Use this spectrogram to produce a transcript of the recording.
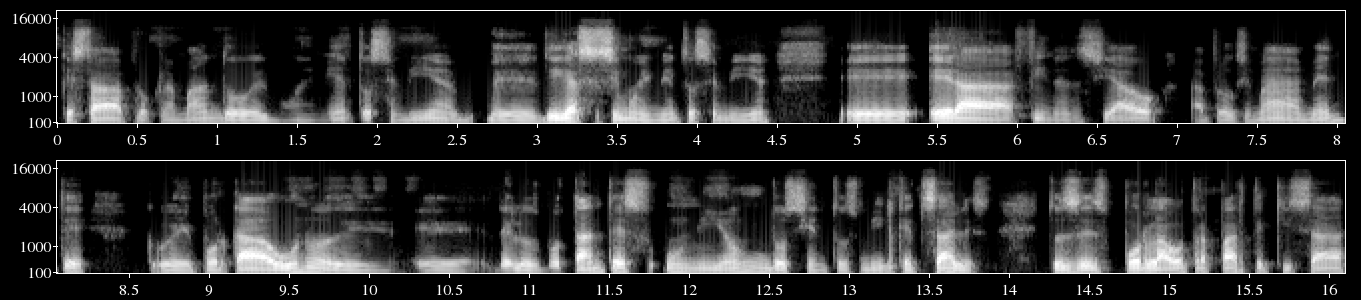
que estaba proclamando el movimiento Semilla, eh, dígase sí, movimiento Semilla, eh, era financiado aproximadamente eh, por cada uno de, eh, de los votantes un millón doscientos mil quetzales. Entonces, por la otra parte, quizá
